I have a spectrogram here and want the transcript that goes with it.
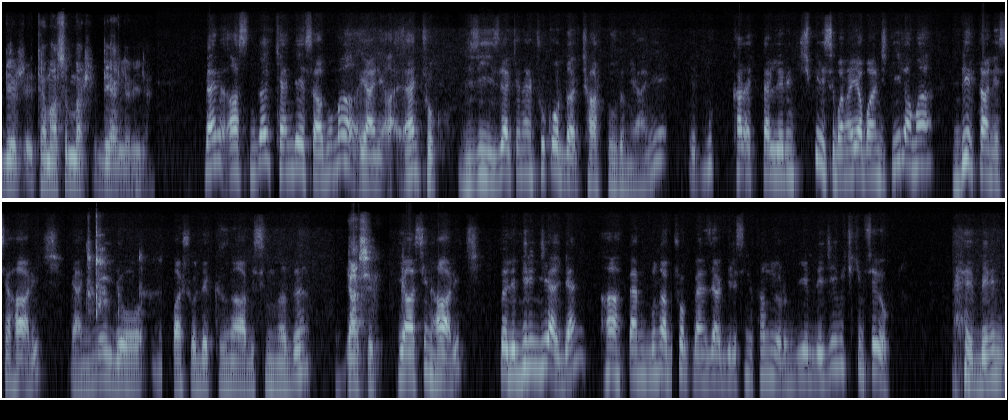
bir temasım var diğerleriyle. Ben aslında kendi hesabıma yani en çok diziyi izlerken en çok orada çarpıldım yani. E, bu karakterlerin hiçbirisi bana yabancı değil ama bir tanesi hariç yani neydi o başrolde kızın abisinin adı? Yasin. Yasin hariç böyle birinci elden ha ben buna çok benzer birisini tanıyorum diyebileceğim hiç kimse yok. Benim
